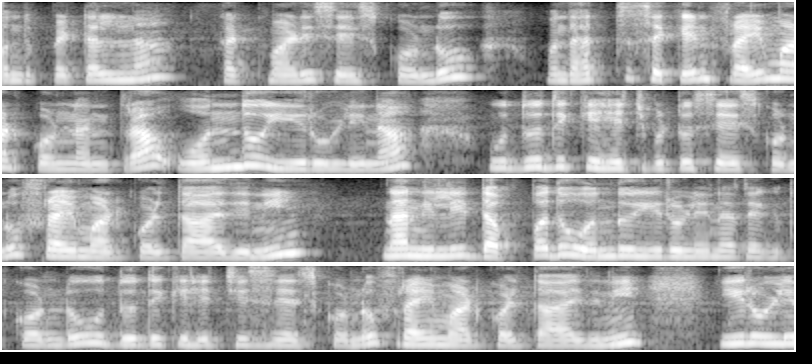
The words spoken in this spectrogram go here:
ಒಂದು ಪೆಟಲ್ನ ಕಟ್ ಮಾಡಿ ಸೇರಿಸ್ಕೊಂಡು ಒಂದು ಹತ್ತು ಸೆಕೆಂಡ್ ಫ್ರೈ ಮಾಡ್ಕೊಂಡ ನಂತರ ಒಂದು ಈರುಳ್ಳಿನ ಉದ್ದುದಕ್ಕೆ ಹೆಚ್ಚಿಬಿಟ್ಟು ಸೇರಿಸ್ಕೊಂಡು ಫ್ರೈ ಮಾಡ್ಕೊಳ್ತಾ ಇದ್ದೀನಿ. ನಾನಿಲ್ಲಿ ದಪ್ಪದು ಒಂದು ಈರುಳ್ಳಿನ ತೆಗೆದುಕೊಂಡು ಉದ್ದುದಕ್ಕೆ ಹೆಚ್ಚಿ ಸೇರಿಸ್ಕೊಂಡು ಫ್ರೈ ಮಾಡ್ಕೊಳ್ತಾ ಇದ್ದೀನಿ. ಈರುಳ್ಳಿ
